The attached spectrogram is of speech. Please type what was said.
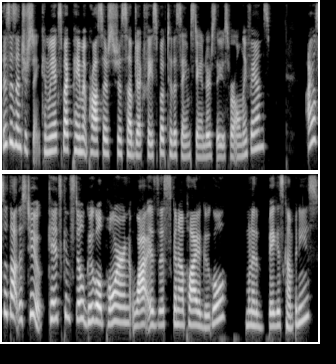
This is interesting. Can we expect payment processors to subject Facebook to the same standards they use for OnlyFans? I also thought this too. Kids can still Google porn. Why is this going to apply to Google, one of the biggest companies?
